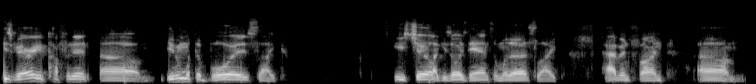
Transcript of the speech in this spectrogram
he's very confident. Um, even with the boys, like he's chill. Like he's always dancing with us, like having fun. Um,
